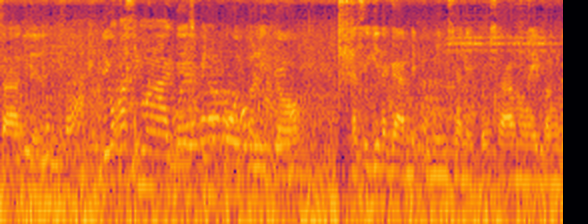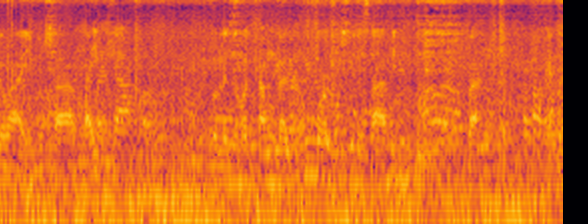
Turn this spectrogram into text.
Saddle. Hindi ko kasi mga guys pinuputol ito kasi ginagamit ko minsan ito sa mga ibang gawain ko sa bike. Tulad na magtanggal ng fork, sinasabi ko. Diba? Ito,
